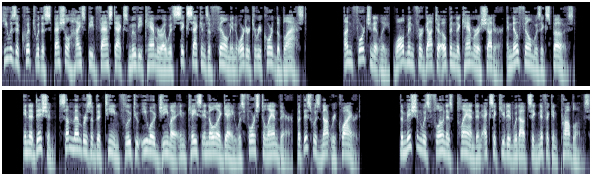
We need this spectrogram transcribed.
He was equipped with a special high-speed Fastax movie camera with 6 seconds of film in order to record the blast. Unfortunately, Waldman forgot to open the camera shutter, and no film was exposed. In addition, some members of the team flew to Iwo Jima in case Enola Gay was forced to land there, but this was not required. The mission was flown as planned and executed without significant problems.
